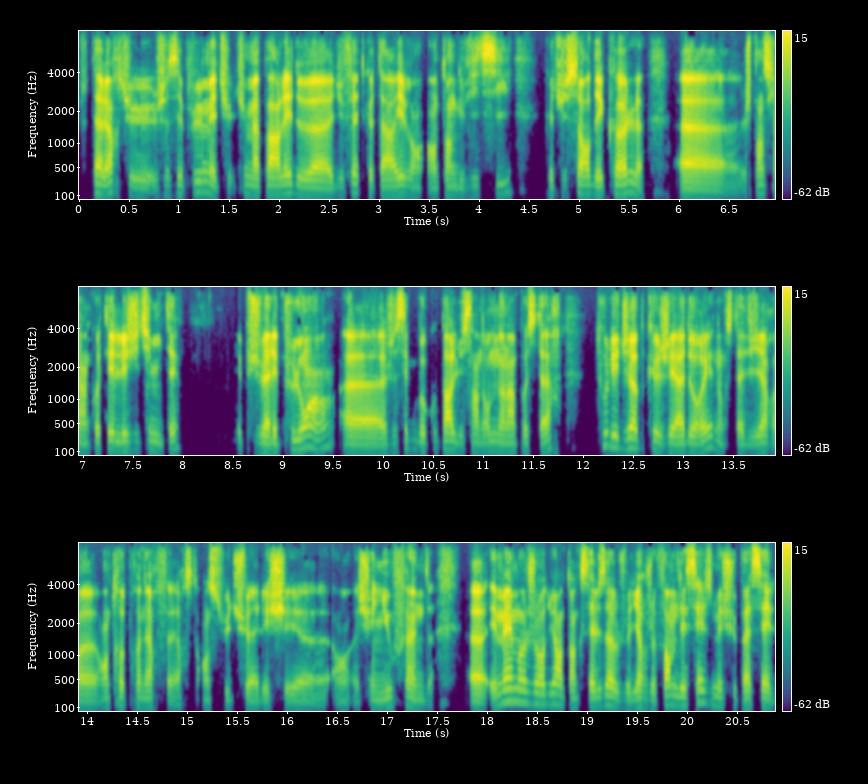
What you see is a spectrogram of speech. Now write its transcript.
tout à l'heure, tu, je sais plus, mais tu, m'as parlé du fait que tu arrives en, en, tant que VC, que tu sors d'école. je pense qu'il y a un côté légitimité. Et puis je vais aller plus loin. Hein. Euh, je sais que beaucoup parlent du syndrome de l'imposteur. Tous les jobs que j'ai adorés, donc c'est-à-dire euh, entrepreneur first. Ensuite, je suis allé chez euh, chez Newfund euh, et même aujourd'hui en tant que sales je veux dire, je forme des sales, mais je suis pas sales.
